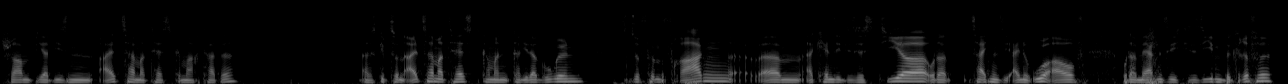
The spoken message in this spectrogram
Trump ja diesen Alzheimer-Test gemacht hatte. Also es gibt so einen Alzheimer-Test, kann man kann jeder googeln. Das sind so fünf Fragen. Ähm, erkennen Sie dieses Tier oder zeichnen Sie eine Uhr auf oder merken Sie sich diese sieben Begriffe?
